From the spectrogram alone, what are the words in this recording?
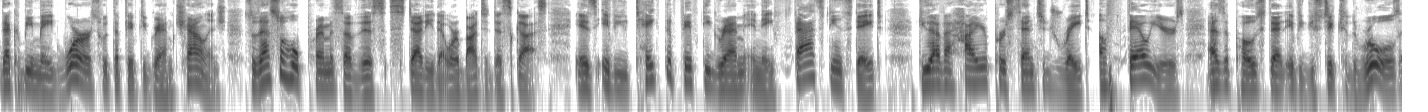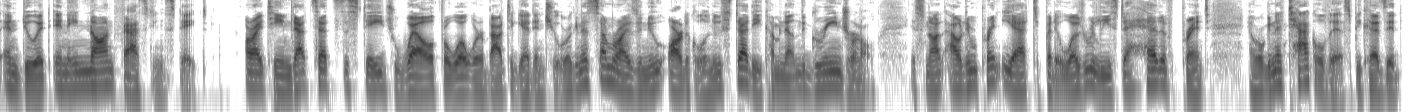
that could be made worse with the 50 gram challenge. So that's the whole premise of this study that we're about to discuss is if you take the 50 gram in a fasting state, do you have a higher percentage rate of failures as opposed to that if you stick to the rules and do it in a non-fasting state? All right, team, that sets the stage well for what we're about to get into. We're going to summarize a new article, a new study coming out in the Green Journal. It's not out in print yet, but it was released ahead of print. And we're going to tackle this because it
